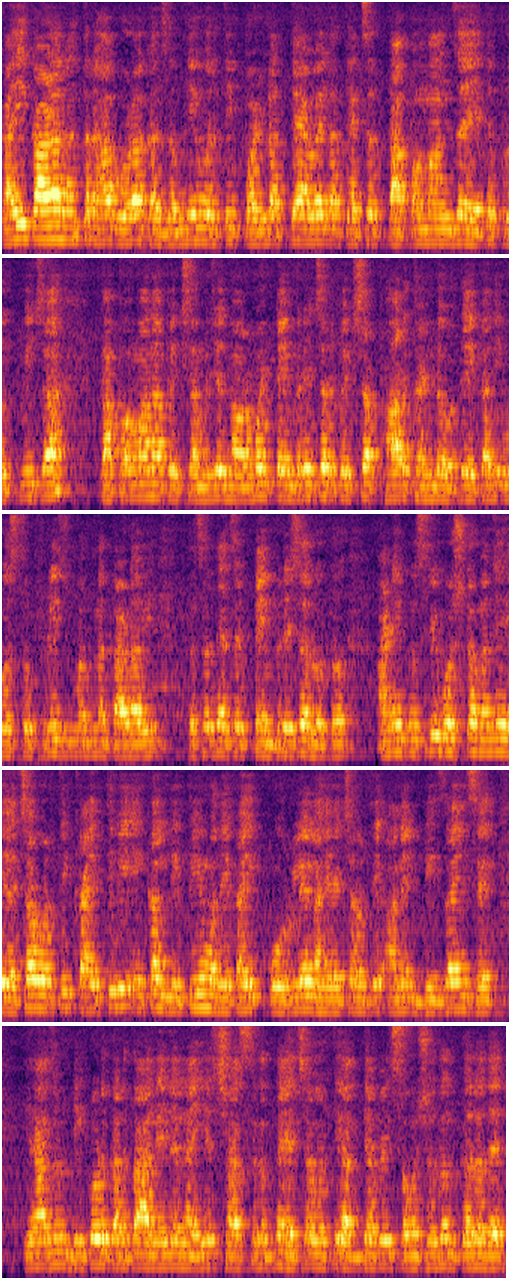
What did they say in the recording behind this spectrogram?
काही काळानंतर हा गोळा जमिनीवरती पडला. त्यावेळेला त्याचं तापमान जे आहे ते पृथ्वीच्या तापमानापेक्षा म्हणजे नॉर्मल टेम्परेचरपेक्षा फार थंड होते. एखादी वस्तू फ्रीजमधनं काढावी तसं त्याचं टेम्परेचर होतं. आणि दुसरी गोष्ट म्हणजे याच्यावरती काहीतरी एका लिपीमध्ये काही कोरलेलं आहे. याच्यावरती अनेक डिझाईन्स आहेत. हे अजून डिकोड करता आलेले नाही आहेत शास्त्रज्ञ याच्यावरती अद्यापही संशोधन करत आहेत.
